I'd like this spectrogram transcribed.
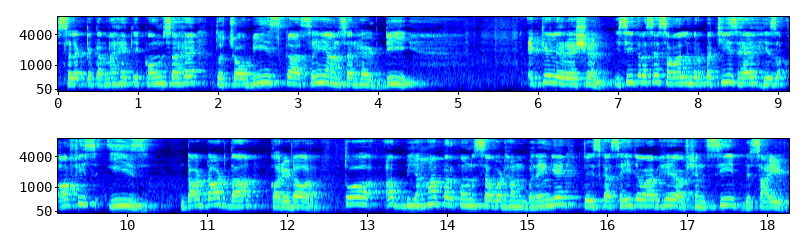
सेलेक्ट करना है कि कौन सा है? तो चौबीस का सही आंसर है डी एक्लेरेशन इसी तरह से सवाल नंबर पच्चीस है his office is dot dot the corridor तो अब यहाँ पर कौन सा वर्ड हम भरेंगे? तो इसका सही जवाब है ऑप्शन सी बिसाइड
